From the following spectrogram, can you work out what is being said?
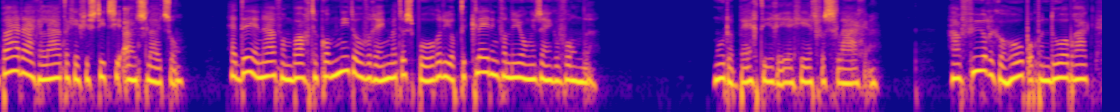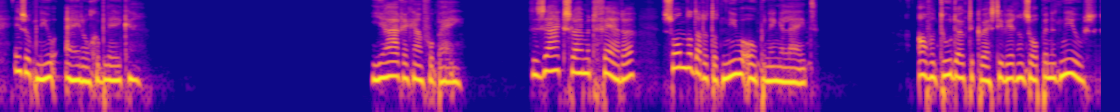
Een paar dagen later geeft justitie uitsluitsel. Het DNA van Barten komt niet overeen met de sporen die op de kleding van de jongen zijn gevonden. Moeder Bertie reageert verslagen. Haar vurige hoop op een doorbraak is opnieuw ijdel gebleken. Jaren gaan voorbij. De zaak sluimert verder zonder dat het tot nieuwe openingen leidt. Af en toe duikt de kwestie weer eens op in het nieuws.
